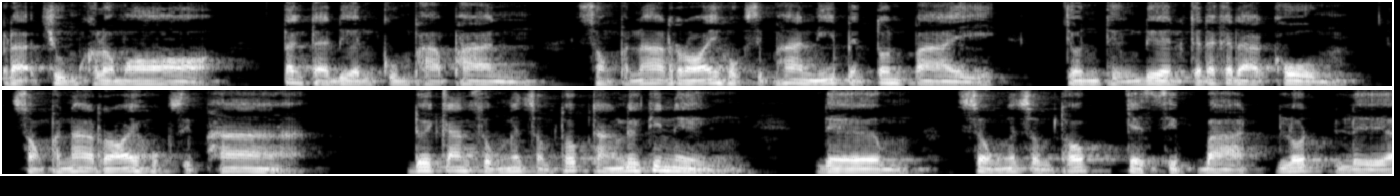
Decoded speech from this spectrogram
ประชุมครม ตั้งแต่เดือนกุมภาพันธ์ 2565 นี้เป็นต้นไป จนถึงเดือนกรกฎาคม 2565 โดยการส่งเงินสมทบทางเลือกที่ 1 เดิม ส่งเงินสมทบ 70 บาท ลดเหลือ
